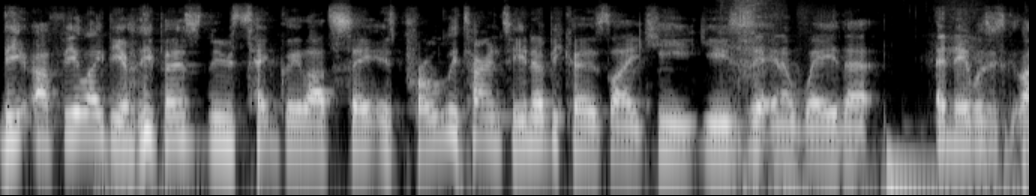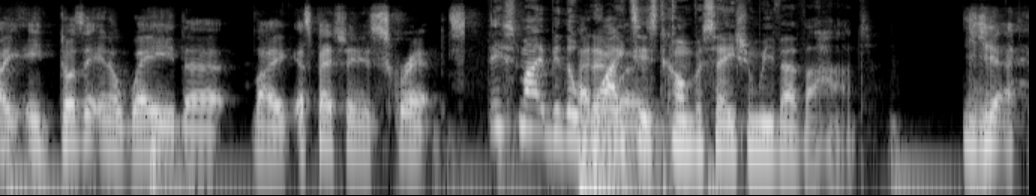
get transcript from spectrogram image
the I feel like the only person who's technically allowed to say it is probably Tarantino because like he uses it in a way that enables his, like he does it in a way that like especially in his script. This might be the I whitest conversation we've ever had. Yeah.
